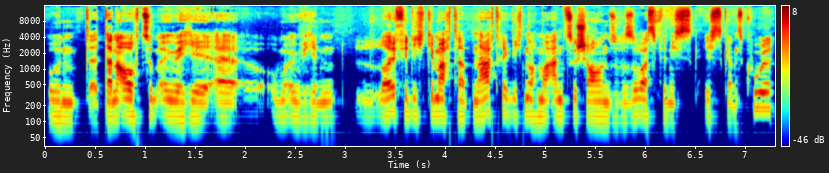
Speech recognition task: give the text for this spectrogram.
Und äh, dann auch zum irgendwelche, äh, um irgendwelche Läufe, die ich gemacht habe, nachträglich nochmal anzuschauen. So, sowas finde ich ist ganz cool.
